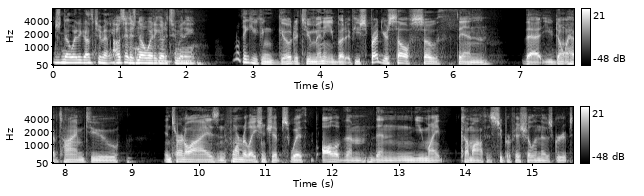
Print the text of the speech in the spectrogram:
There's no way to go to too many. I would say there's no way to go to too many. I don't think you can go to too many, but if you spread yourself so thin that you don't have time to internalize and form relationships with all of them, then you might come off as superficial in those groups.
